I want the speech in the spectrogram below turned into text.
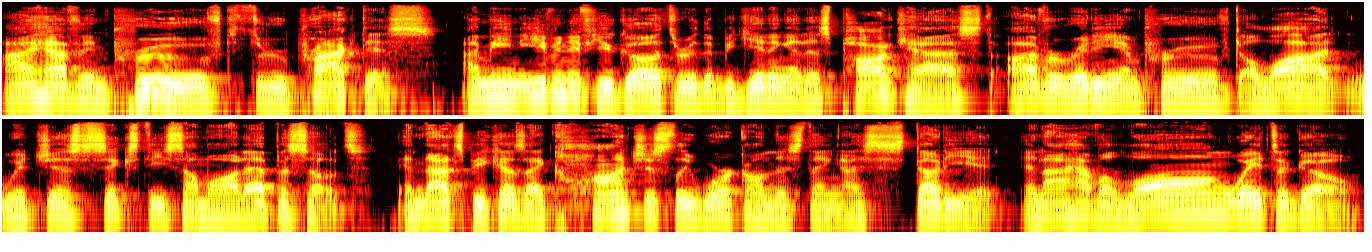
I have improved through practice. I mean, even if you go through the beginning of this podcast, I've already improved a lot with just 60 some odd episodes. And that's because I consciously work on this thing, I study it, and I have a long way to go.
